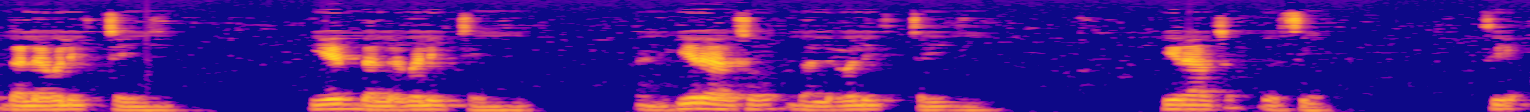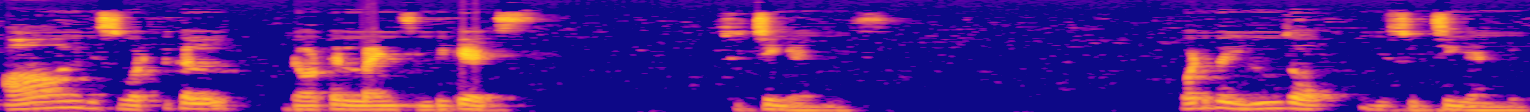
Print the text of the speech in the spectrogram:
the level is changing. Here the level is changing. And here also the level is changing. Here also the same. See all these vertical dotted lines indicates switching angles. What is the use of the switching angles?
